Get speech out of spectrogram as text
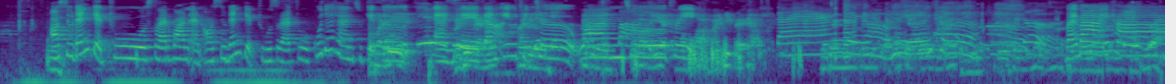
ม่ get ได้ฉันได้ชอบแล้ว our student get two slash one and our student get two slash two put your hands together and say thank you teacher one two three แต่เดียวที่เธอบายบายค่ะ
